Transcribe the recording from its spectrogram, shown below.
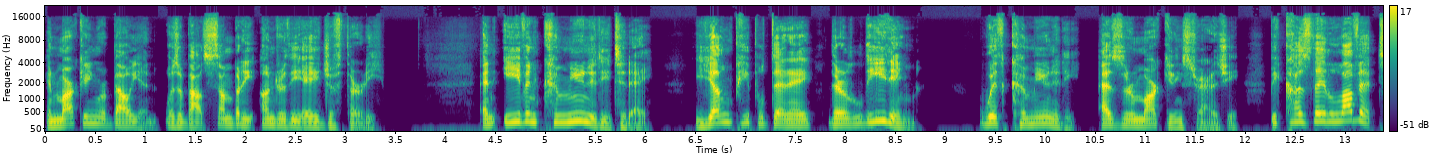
in Marketing Rebellion was about somebody under the age of 30. And even community today, young people today, they're leading with community as their marketing strategy because they love it.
